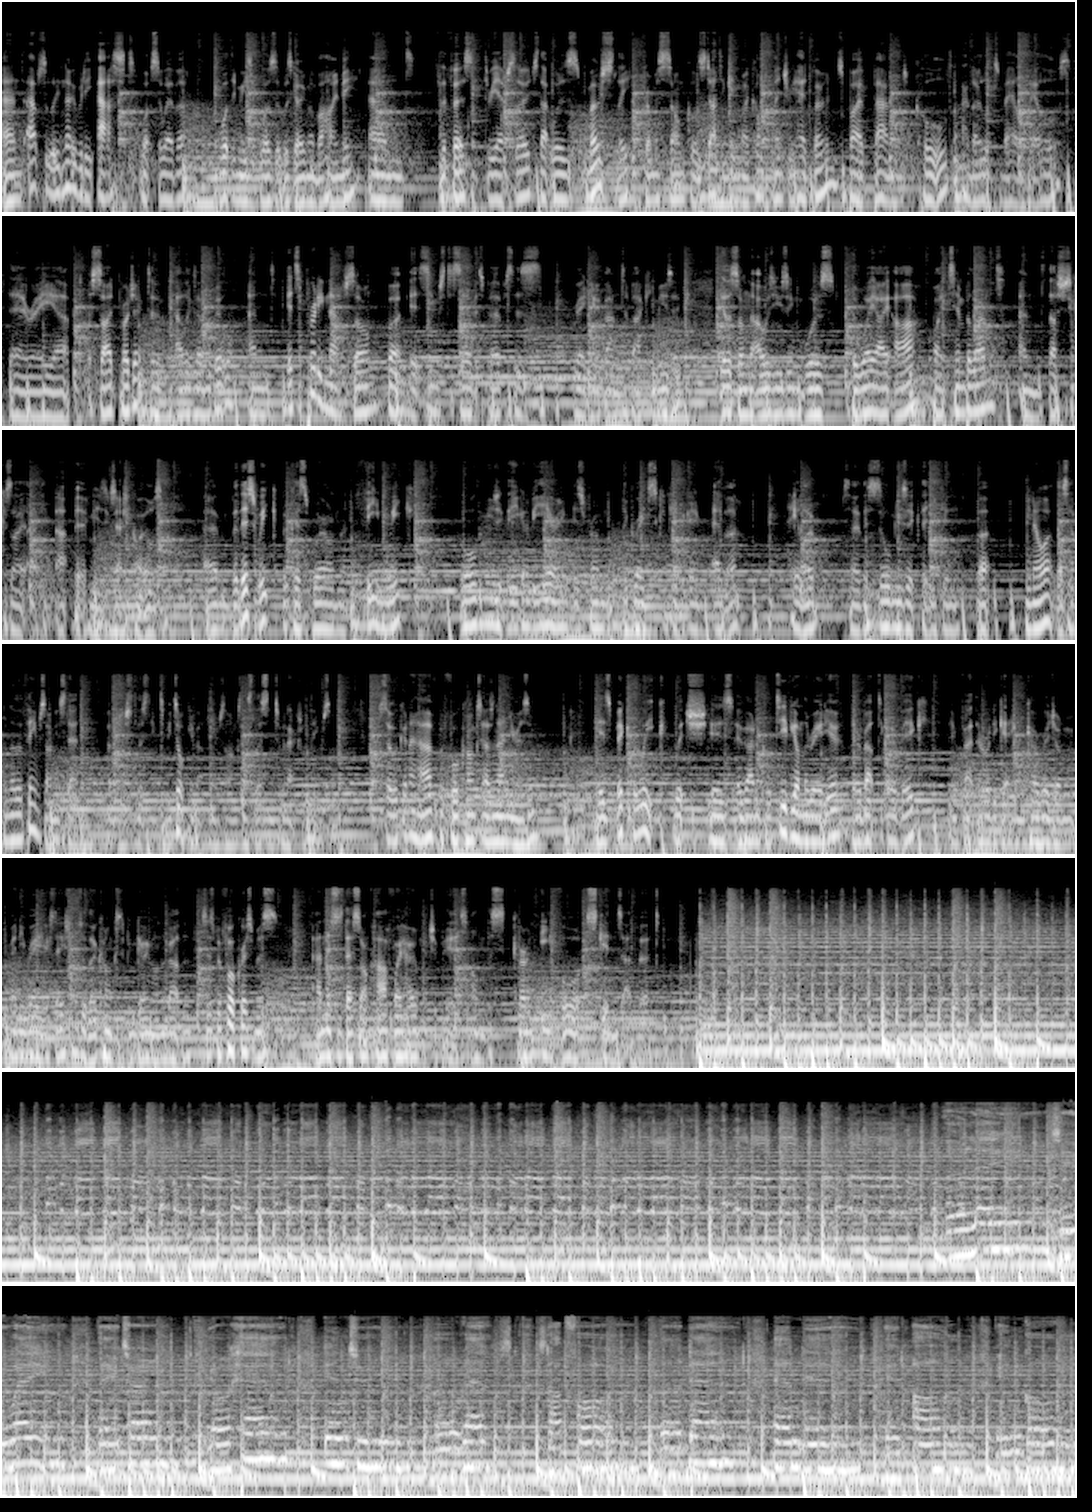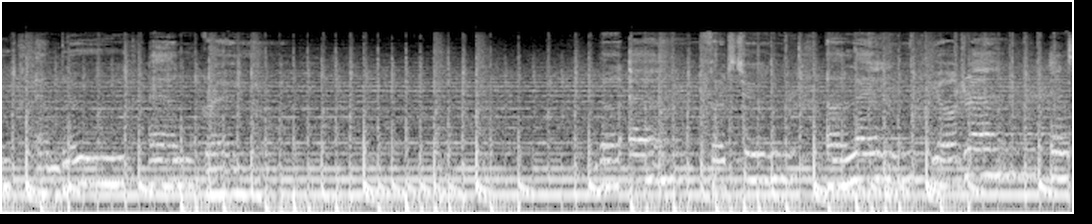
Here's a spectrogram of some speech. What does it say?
And absolutely nobody asked whatsoever what the music was that was going on behind me. And for the first three episodes, that was mostly from a song called Static in My Complimentary Headphones by a band called And I Looked at a Pale Horse. They're a, uh, a side project of Alexander Bill, and it's a pretty naff song, but it seems to serve its purpose as radio banter backing music. The other song that I was using was The Way I Are by Timbaland, and that's just because I, I think that bit of music is actually quite awesome. Um, but this week, because we're on theme week, all the music that you're going to be hearing is from the greatest computer game ever, Halo. So this is all music that you can. But you know what? Let's have another theme song instead of just listening to me talking about theme songs. Let's listen to an actual theme song. So we're going to have before Conks has an aneurysm is Pick the Week, which is a band called TV on the Radio. They're about to go big. In fact, they're already getting coverage on many radio stations, although Conks has been going on about them since before Christmas. And this is their song Halfway Home, which appears on the current E4 Skins advert. Into rest stop for the dead and it all in gold and blue and gray. The efforts to allay your dread in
